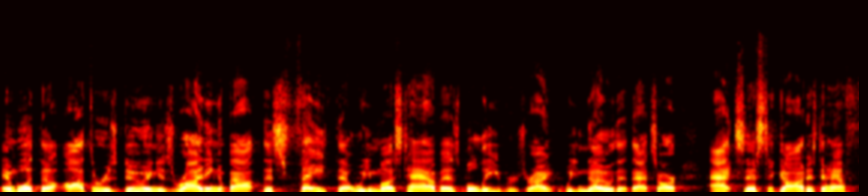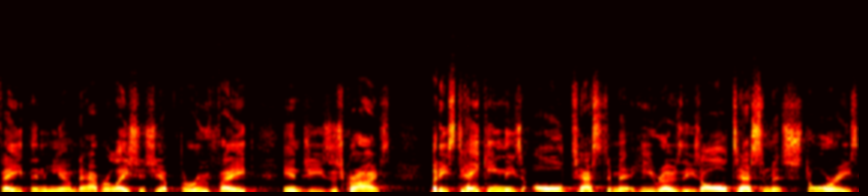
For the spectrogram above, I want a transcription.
And what the author is doing is writing about this faith that we must have as believers, right? We know that that's our access to God is to have faith in him, to have relationship through faith in Jesus Christ. But he's taking these Old Testament heroes, these Old Testament stories,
